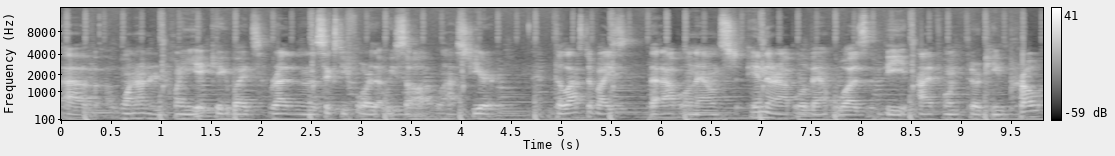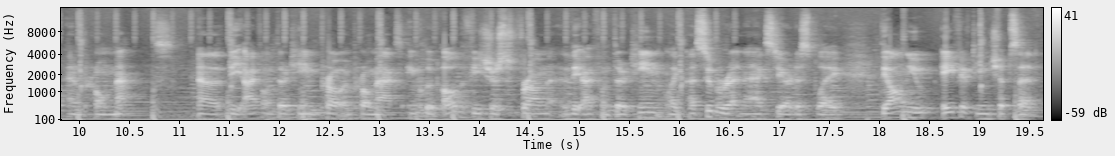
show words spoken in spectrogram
of 128 gigabytes rather than the 64 that we saw last year. The last device that Apple announced in their Apple event was the iPhone 13 Pro and Pro Max. Now, the iPhone 13 Pro and Pro Max include all the features from the iPhone 13, like a Super Retina XDR display, the all-new A15 chipset,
